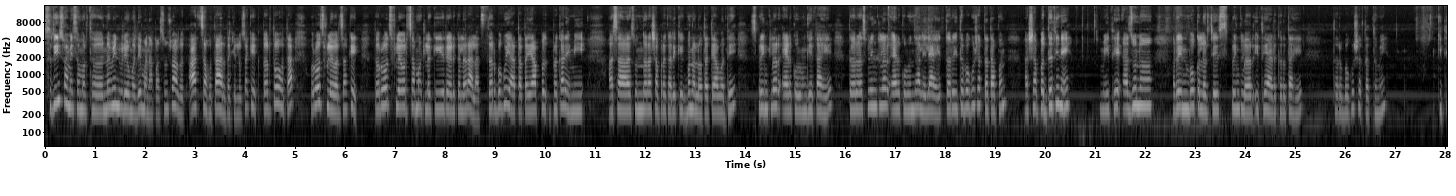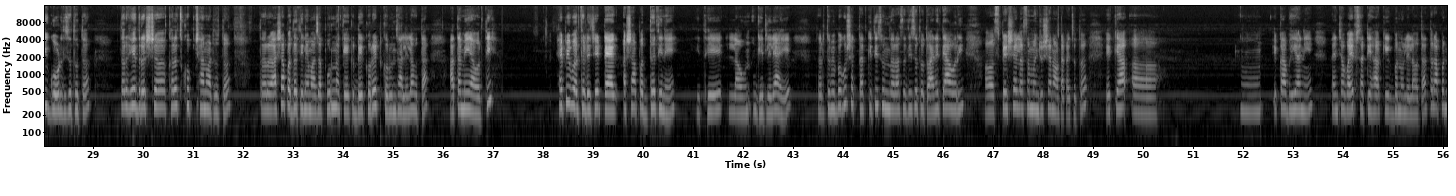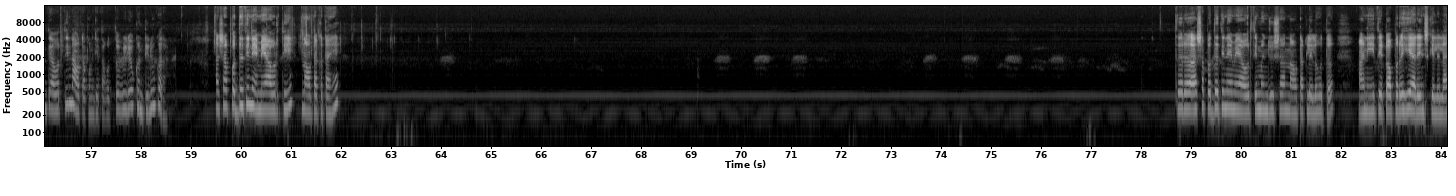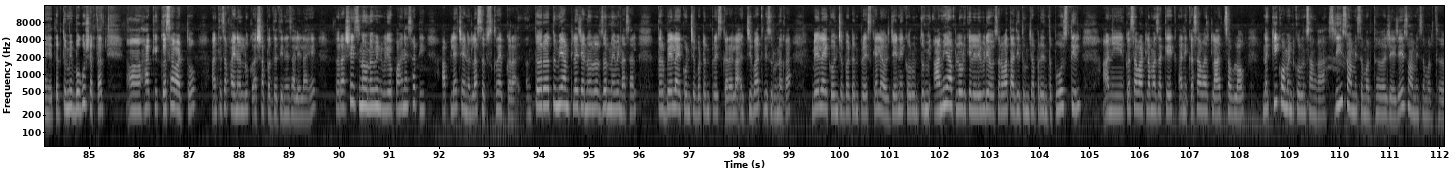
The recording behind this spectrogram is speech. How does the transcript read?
श्री स्वामी समर्थ नवीन व्हिडिओमध्ये मनापासून स्वागत. आजचा होता अर्धा किलोचा केक तर तो होता रोज फ्लेवरचा केक. तर रोज फ्लेवरचा म्हटलं की रेड कलर आलाच. तर बघूयात आता या प प्रकारे मी असा सुंदर अशा प्रकारे केक बनवला होता. त्यामध्ये स्प्रिंकलर ॲड करून घेत आहे. तर स्प्रिंकलर ॲड करून झालेले आहेत. तर इथं बघू शकतात आपण अशा पद्धतीने मी इथे अजून रेनबो कलरचे स्प्रिंकलर इथे ॲड करत आहे. तर बघू शकतात तुम्ही. किती गोड दिसत होतं. तर हे दृश्य खरंच खूप छान वाटत होतं. तर अशा पद्धतीने माझा पूर्ण केक डेकोरेट करून झालेला होता. आता मी यावरती हॅपी बर्थडेचे टॅग अशा पद्धतीने इथे लावून घेतलेले आहे. तर तुम्ही बघू शकतात किती सुंदर असं दिसत होतं आणि त्यावरही स्पेशल असं मंजुषा नाव टाकायचं होतं. एका एका भैयाने त्यांच्या वाईफसाठी हा केक बनवलेला होता. तर आपण त्यावरती नाव टाकून घेत आहोत. तर व्हिडिओ कंटिन्यू करा. अशा पद्धतीने मी यावरती नाव टाकत आहे. तर अशा पद्धतीने मी यावरती मंजुषा नाव टाकलेलं होतं. आणि ते टॉपरही अरेंज केलेलं आहे. तर तुम्ही बघू शकतात हा केक कसा वाटतो आणि त्याचा फायनल लुक अशा पद्धतीने झालेला आहे. तर असेच नवनवीन व्हिडिओ पाहण्यासाठी आपल्या चॅनलला सबस्क्राईब करा. तर तुम्ही आपल्या चॅनलवर जर नवीन असाल तर बेल आयकॉनचे बटन प्रेस करायला अजिबात विसरू नका. बेल आयकॉनचे बटन प्रेस केल्यावर जेणेकरून तुम्ही आम्ही अपलोड केलेले व्हिडिओ सर्वात आधी तुमच्यापर्यंत पोहोचतील. आणि कसा वाटला माझा केक आणि कसा वाटला आजचा व्लॉग नक्की कॉमेंट करून सांगा. श्री स्वामी समर्थ. जय जय स्वामी समर्थ.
